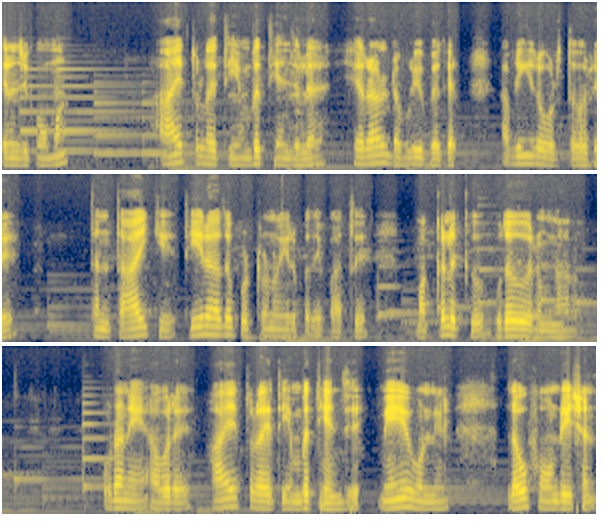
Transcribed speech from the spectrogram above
தெரிஞ்சுக்குவோமா? ஆயிரத்தி தொள்ளாயிரத்தி எண்பத்தி அஞ்சில் ஹெரால் டபிள்யூ பெகர் அப்படிங்கிற ஒருத்தவர் தன் தாய்க்கு தீராத புற்றுநோய் இருப்பதை பார்த்து மக்களுக்கு உதவ விரும்பினாலும் உடனே அவர் ஆயிரத்தி தொள்ளாயிரத்தி எண்பத்தி அஞ்சு மே ஒன்றில் லவ் ஃபவுண்டேஷன்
